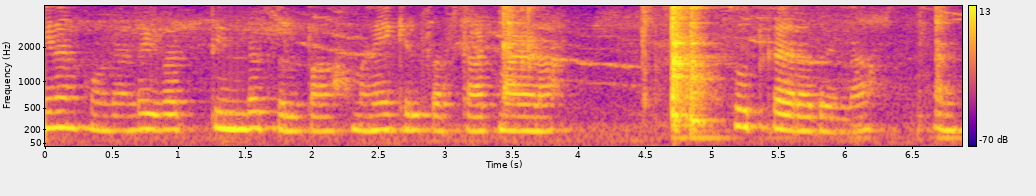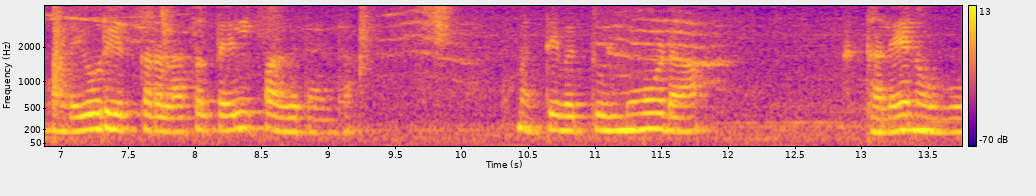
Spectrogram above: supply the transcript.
ಏನು ಅಂದ್ಕೊಂಡೆ ಅಂದರೆ ಇವತ್ತಿಂದ ಸ್ವಲ್ಪ ಮನೆ ಕೆಲಸ ಸ್ಟಾರ್ಟ್ ಮಾಡೋಣ. ಸೂತ್ಕ ಇರೋದ್ರಿಂದ ಅಂದ್ಕೊಂಡೆ ಇವರು ಇರ್ತಾರಲ್ಲ, ಸ್ವಲ್ಪ ಹೆಲ್ಪ್ ಆಗುತ್ತೆ ಅಂತ. ಮತ್ತು ಇವತ್ತು ಮೋಡ, ತಲೆನೋವು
